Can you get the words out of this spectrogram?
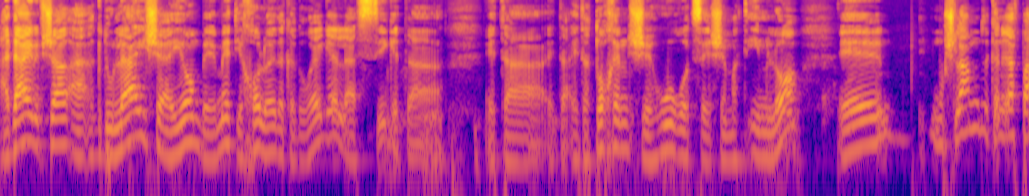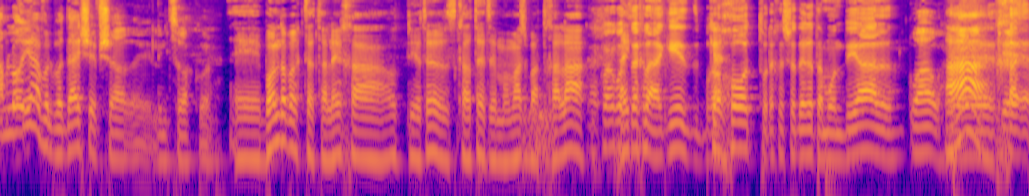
עדיין אפשר, הגדולה היא שהיום באמת יכול אוהד הכדורגל להשיג את, ה, את, ה, את, ה, את התוכן שהוא רוצה, שמתאים לו. מושלם זה כנראה אף פעם לא יהיה, אבל ודאי שאפשר אה, למצוא הכל. אה, בוא נדבר קצת עליך עוד יותר, הזכרת את זה ממש בהתחלה. קודם כל צריך להגיד, ברכות, הולך לשדר את המונדיאל. וואו. אה, כן.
